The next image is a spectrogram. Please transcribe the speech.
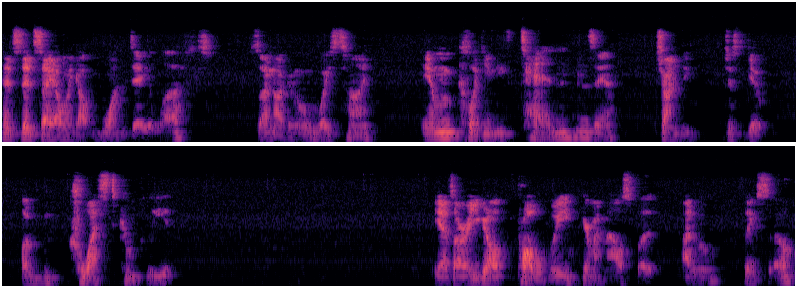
It did say I only got one day left, so I'm not gonna waste time. I'm clicking these tens and trying to just get a quest complete. Yeah, sorry, you can all probably hear my mouse, but I don't think so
